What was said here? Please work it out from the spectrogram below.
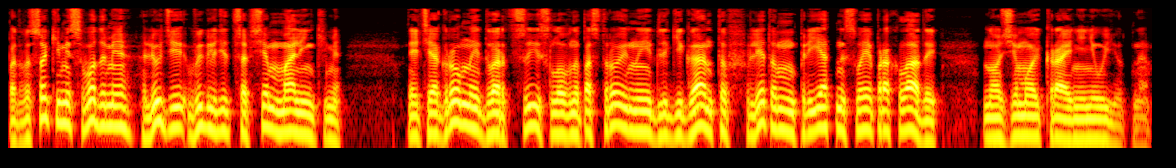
Под высокими сводами люди выглядят совсем маленькими. Эти огромные дворцы, словно построенные для гигантов, летом приятны своей прохладой, но зимой крайне неуютно.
